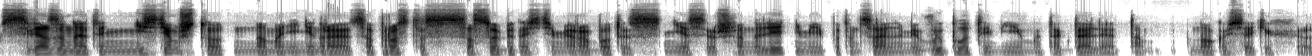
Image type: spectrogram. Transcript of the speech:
Связано это не с тем, что нам они не нравятся, а просто с особенностями работы с несовершеннолетними и потенциальными выплатами им и так далее. Там много всяких э,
